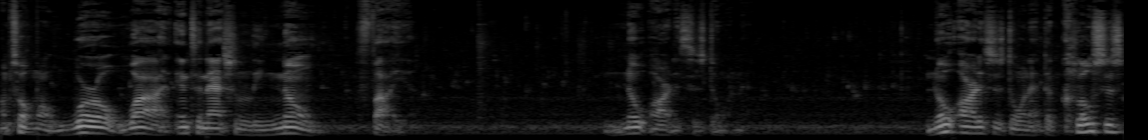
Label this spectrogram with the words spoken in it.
I'm talking about worldwide, internationally known fire. No artist is doing that. No artist is doing that. The closest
